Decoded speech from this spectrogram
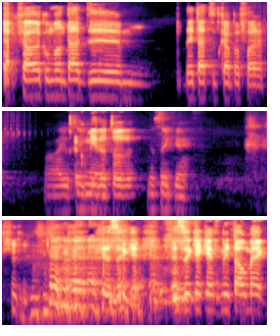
porque ficava com vontade de hum, deitar tudo cá para fora, Ah, a comida é. toda. Eu sei quem é. Eu sei que, eu sei que é que é vomitar o Mac.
